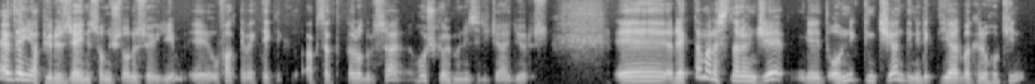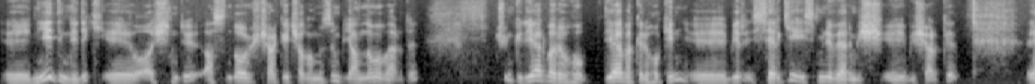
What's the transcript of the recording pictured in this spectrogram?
evden yapıyoruz yayını sonuçta onu söyleyeyim. Ufak tefek teknik aksaklıklar olursa hoş görmenizi rica ediyoruz. E, reklam arasından önce e, Onnik Dinkçiyan dinledik. Diyarbakır Hokin. E, niye dinledik? E, şimdi aslında o şarkıyı çalmamızın bir anlamı vardı. Çünkü Diyarbakır, Diyarbakır Hokin e, bir sergi ismini vermiş e, bir şarkı. E,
